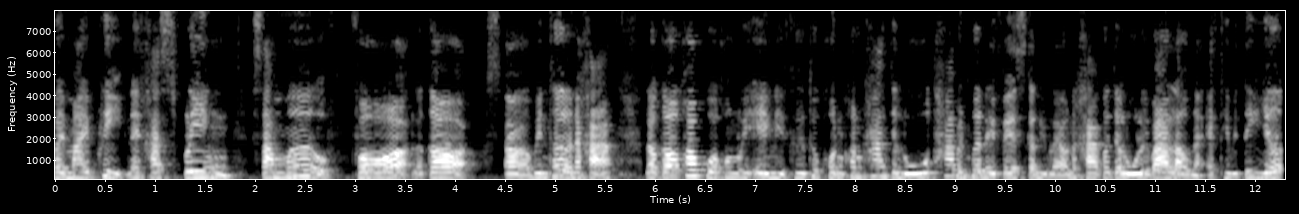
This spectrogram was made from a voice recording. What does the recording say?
ใบไม้ผลินะคะ spring summer fall แล้วก็วินเทอร์นะคะ แล้วก็ครอบครัวของนุ้ยเองนี่คือทุกคนค่อนข้างจะรู้ถ้าเป็นเพื่อนในเฟซกันอยู่แล้วนะคะ ก็จะรู้เลยว่าเราเนี่ยแอคทิวิตี้เยอะ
